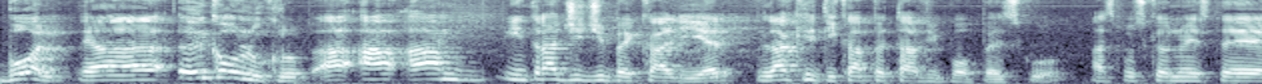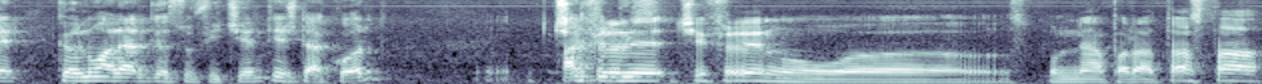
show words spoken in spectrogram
bun, uh, încă un lucru. A, a, am intrat Gigi Becalier, l-a criticat pe Tavi Popescu, a spus că nu, este, că nu aleargă suficient, ești de acord? Ar trebui Cifrele, cifrele nu uh, spun neapărat asta.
